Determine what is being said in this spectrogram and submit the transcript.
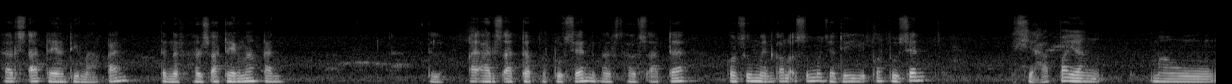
harus ada yang dimakan dan harus ada yang makan. Kayak harus ada produsen dan harus harus ada konsumen. Kalau semua jadi produsen siapa yang mau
